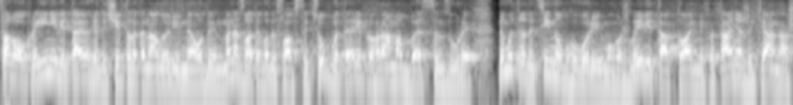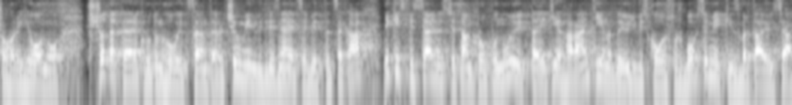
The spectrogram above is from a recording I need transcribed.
Слава Україні! Вітаю глядачів телеканалу Рівне 1 Мене звати Владислав Стецюк. В етері програма без цензури, де ми традиційно обговорюємо важливі та актуальні питання життя нашого регіону. Що таке рекрутинговий центр? Чим він відрізняється від ТЦК? Які спеціальності там пропонують, та які гарантії надають військовослужбовцям, які звертаються?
